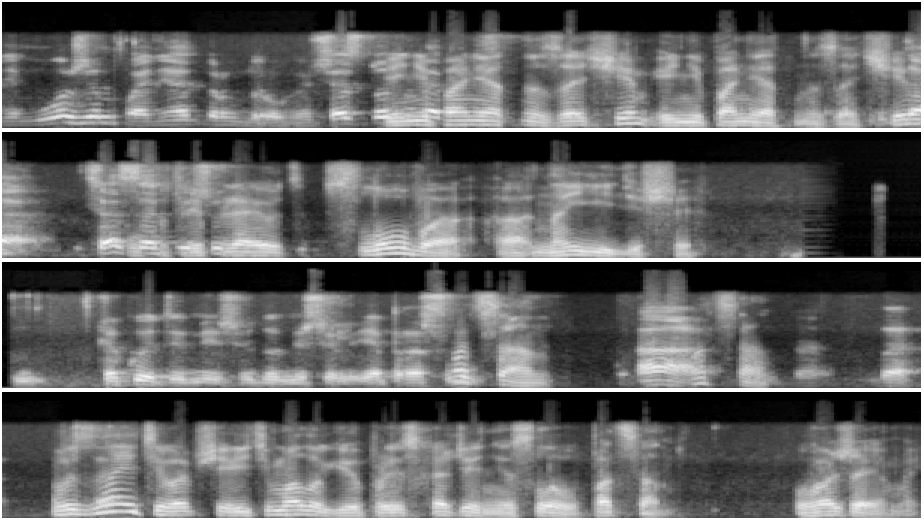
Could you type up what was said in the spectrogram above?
не можем понять друг друга. Сейчас И непонятно зачем, и непонятно зачем Да, сейчас употребляют слово а, на идише. Какой ты имеешь в виду, Мишель? Я прошу. Пацан. А, Пацан. да, да. Вы знаете вообще этимологию происхождения слова «пацан», уважаемый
